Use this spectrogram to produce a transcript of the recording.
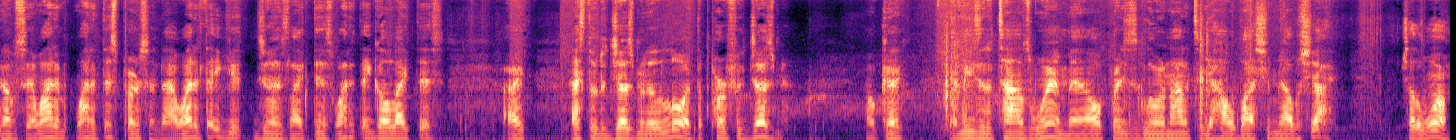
You know what I'm saying? Why did why did this person die? Why did they get judged like this? Why did they go like this? All right? That's through the judgment of the Lord, the perfect judgment. Okay? And these are the times we're in, man. All praises, glory, and honor to Yahweh Shem Yahweh Shai. Shalom.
